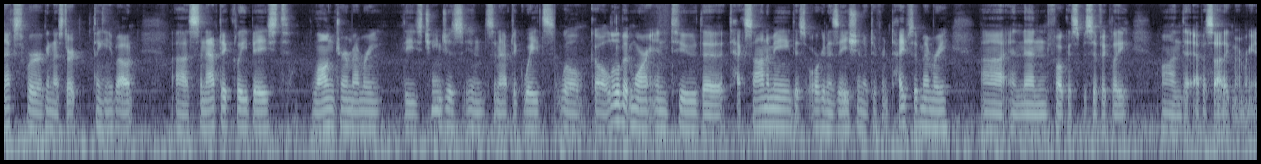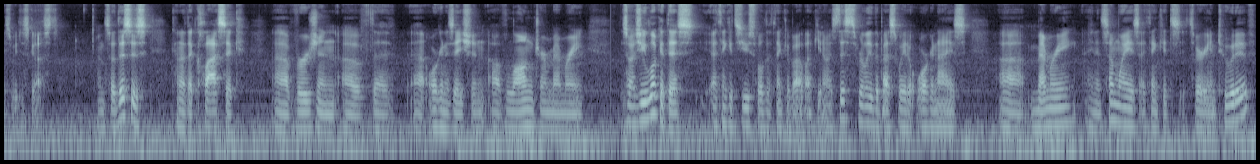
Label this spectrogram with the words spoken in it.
next we're going to start thinking about uh, synaptically based long term memory. These changes in synaptic weights will go a little bit more into the taxonomy, this organization of different types of memory, uh, and then focus specifically on the episodic memory as we discussed. And so this is kind of the classic uh, version of the uh, organization of long term memory. So as you look at this, I think it's useful to think about like, you know, is this really the best way to organize uh, memory? And in some ways, I think it's, it's very intuitive.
